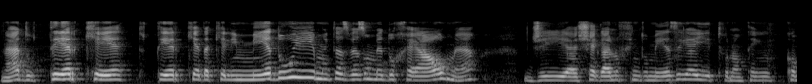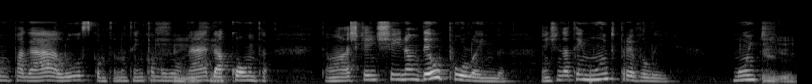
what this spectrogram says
né? Do ter que, do ter que, daquele medo e muitas vezes um medo real, né? De eh, chegar no fim do mês e aí tu não tem como pagar a luz, como tu não tem como, Sim, né, sim. dar conta. Então eu acho que a gente não deu o pulo ainda. A gente ainda tem muito para evoluir. Muito. Entendi.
